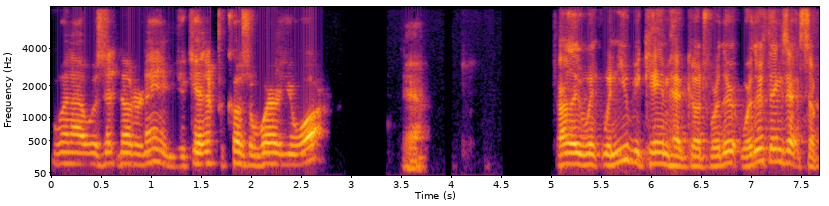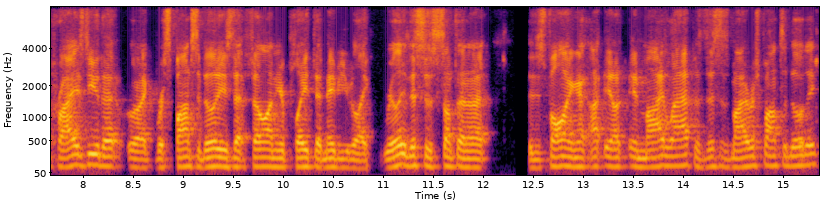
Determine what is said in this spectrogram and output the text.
when I was at Notre Dame, you get it because of where you are. Yeah. Charlie, when, when you became head coach, were there were there things that surprised you that like responsibilities that fell on your plate that maybe you were like, really, this is something that is falling uh, in my lap? Is this is my responsibility?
